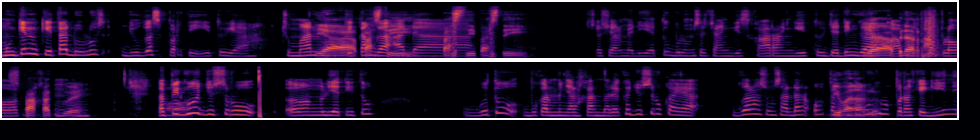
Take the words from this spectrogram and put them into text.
mungkin kita dulu juga seperti itu ya. Cuman Ya kita nggak ada pasti, pasti. sosial media tuh belum secanggih sekarang gitu. Jadi nggak Ya benar, upload-upload. sepakat gue. Tapi Oh. gue justru eh, ngelihat itu, gue tuh bukan menyalahkan mereka, justru kayak gue langsung sadar, oh ternyata gue dulu pernah kayak gini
